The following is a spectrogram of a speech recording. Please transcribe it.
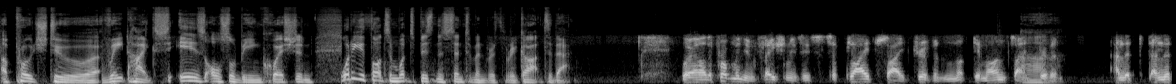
approach to rate hikes is also being questioned. What are your thoughts and what's business sentiment with regard to that? Well, the problem with inflation is it's supply side driven, not demand side ah. driven. And the, and the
